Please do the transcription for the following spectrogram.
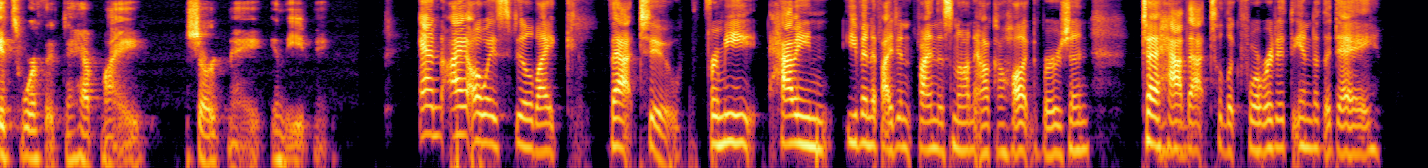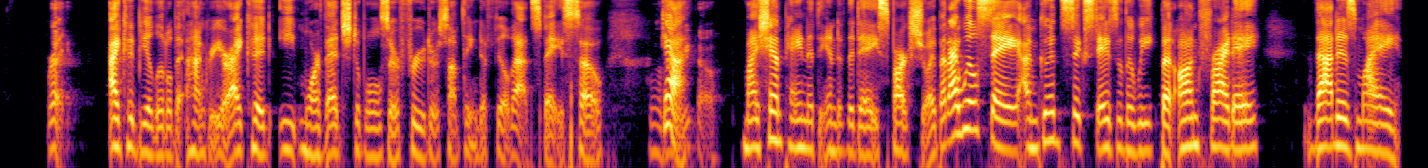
it's worth it to have my Chardonnay in the evening. And I always feel like that too. For me, having even if I didn't find this non-alcoholic version, to have mm-hmm. that to look forward at the end of the day. Right. I could be a little bit hungrier. I could eat more vegetables or fruit or something to fill that space. So, Well, Yeah. There you go. my champagne at the end of the day sparks joy. But I will say I'm good six days of the week, but on Friday, that is my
